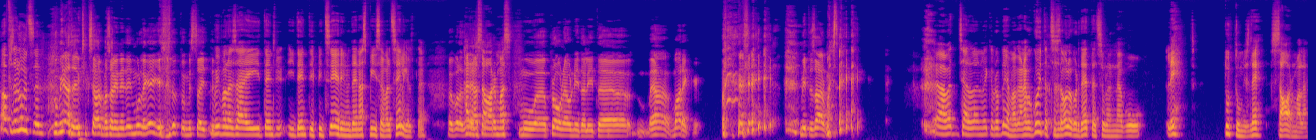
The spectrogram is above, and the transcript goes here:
absoluutselt. kui mina see üksik saarmas olin, ei teinud mulle keegi seda tutvumisssaiti. võib-olla sa ei identi- identifitseerinud ennast piisavalt selgelt, võib-olla härra Saarmas. mu äh, pronounid olid äh, jah, Marek. mitte Saarmas. ja vot seal on väike probleem, aga nagu kujutad sa seda olukorda ette, et sul on nagu leht, tutvumisleht Saarmaale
